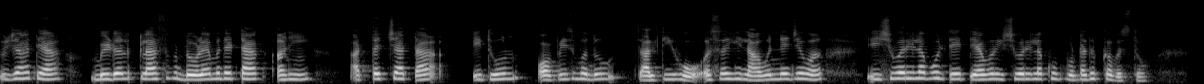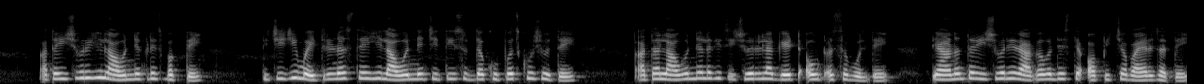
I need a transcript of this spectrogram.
तुझ्या त्या मिडल क्लास डोळ्यामध्ये टाक आणि आत्ताच्या आत्ता इथून ऑफिसमधून चालती हो. असं ही लावण्य जेव्हा ईश्वरीला बोलते त्यावर ईश्वरीला खूप मोठा धक्का बसतो. आता ईश्वरी ही लावण्याकडेच बघते. तिची जी मैत्रीण असते ही लावण्याची तीसुद्धा खूपच खुश होते. आता लावण्य लगेच ईश्वरीला गेट आऊट असं बोलते. त्यानंतर ईश्वरी रागामध्येच ते ऑफिसच्या बाहेर जाते.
